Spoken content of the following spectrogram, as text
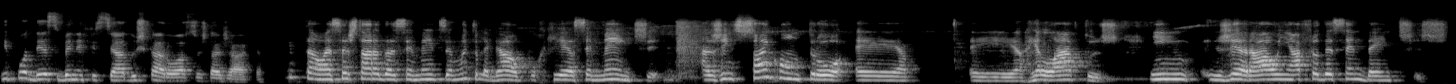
e poder se beneficiar dos caroços da jaca? Então, essa história das sementes é muito legal, porque a semente, a gente só encontrou é, é, relatos, em, em, geral, em afrodescendentes,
